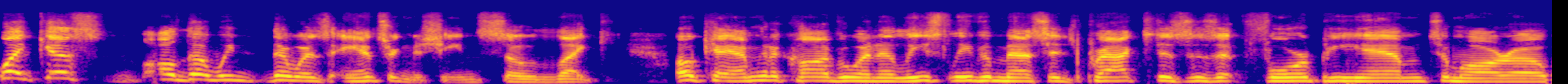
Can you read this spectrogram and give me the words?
well i guess although we there was answering machines so like okay i'm going to call everyone at least leave a message practice is at 4 p.m tomorrow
